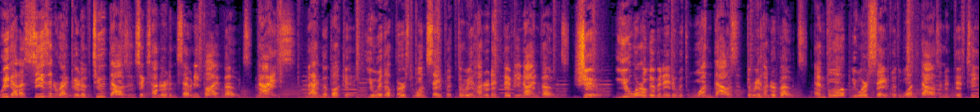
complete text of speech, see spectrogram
We got a season record of 2,675 votes. Nice! Magma Bucket, you were the first one safe with 359 votes. Shoe, you were eliminated with 1,300 votes. Envelope, you are safe with 1,015.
